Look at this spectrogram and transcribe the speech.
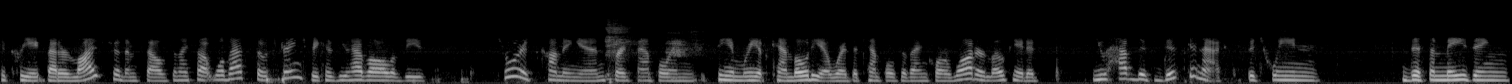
to create better lives for themselves. And I thought, well, that's so strange because you have all of these tourists coming in, for example, in Siem Reap, Cambodia, where the temples of Angkor Wat are located, you have this disconnect between this amazing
